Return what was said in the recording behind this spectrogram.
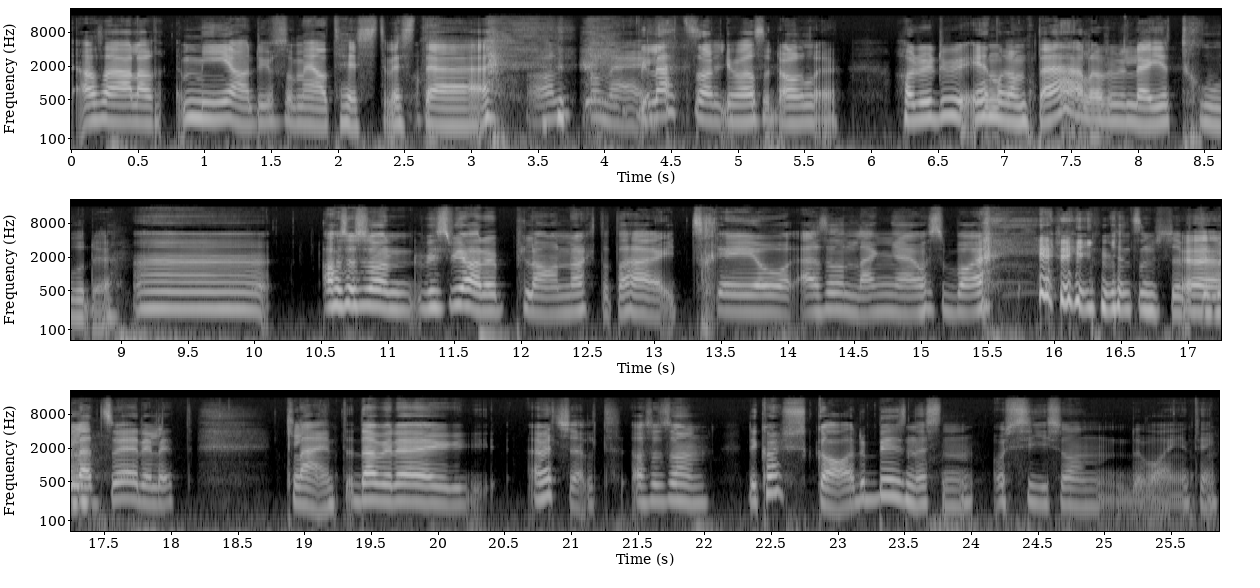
altså, eller Mia, du som er artist, hvis det billettsalget var så dårlig? Hadde du innrømt det, eller hadde du løyet, tror du? Uh, altså sånn Hvis vi hadde planlagt dette her i tre år, er sånn lenge, og så bare er det ingen som kjøpte billett, så er det litt kleint. Da ville jeg Jeg vet ikke helt. Altså sånn Det kan jo skade businessen å si sånn Det var ingenting.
